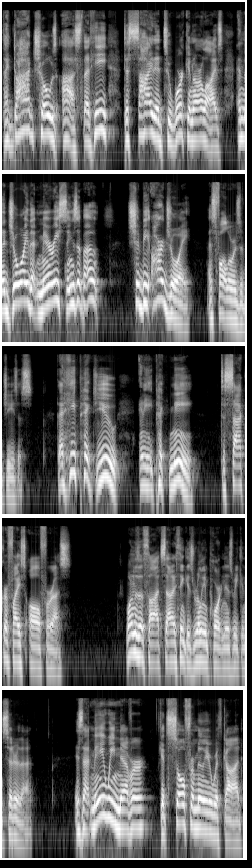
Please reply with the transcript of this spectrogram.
that God chose us, that He decided to work in our lives. And the joy that Mary sings about should be our joy as followers of Jesus. That He picked you and He picked me to sacrifice all for us. One of the thoughts that I think is really important as we consider that is that may we never get so familiar with God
